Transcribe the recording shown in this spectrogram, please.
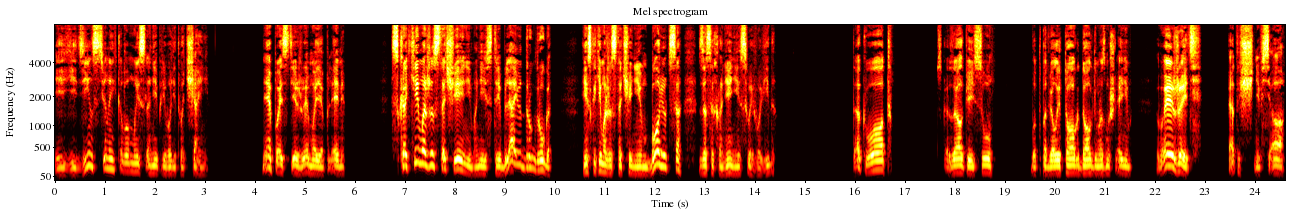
и единственный, кого мысль о ней приводит в отчаяние. Непостижимое племя! С каким ожесточением они истребляют друг друга и с каким ожесточением борются за сохранение своего вида! Так вот... — сказал Пейсу, будто подвел итог долгим размышлениям. — Выжить — это еще не все.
